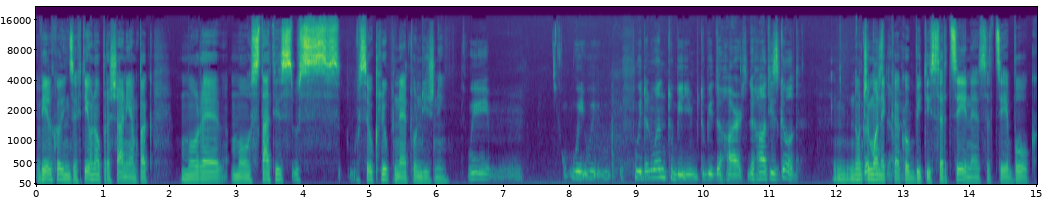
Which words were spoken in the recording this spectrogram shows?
veliko in zahtevno vprašanje, ampak moramo ostati vse vkljub neponižni. We we we we don't want to be to be the heart. The heart is God. Nočemo nekako biti srce, ne srce je Bog,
